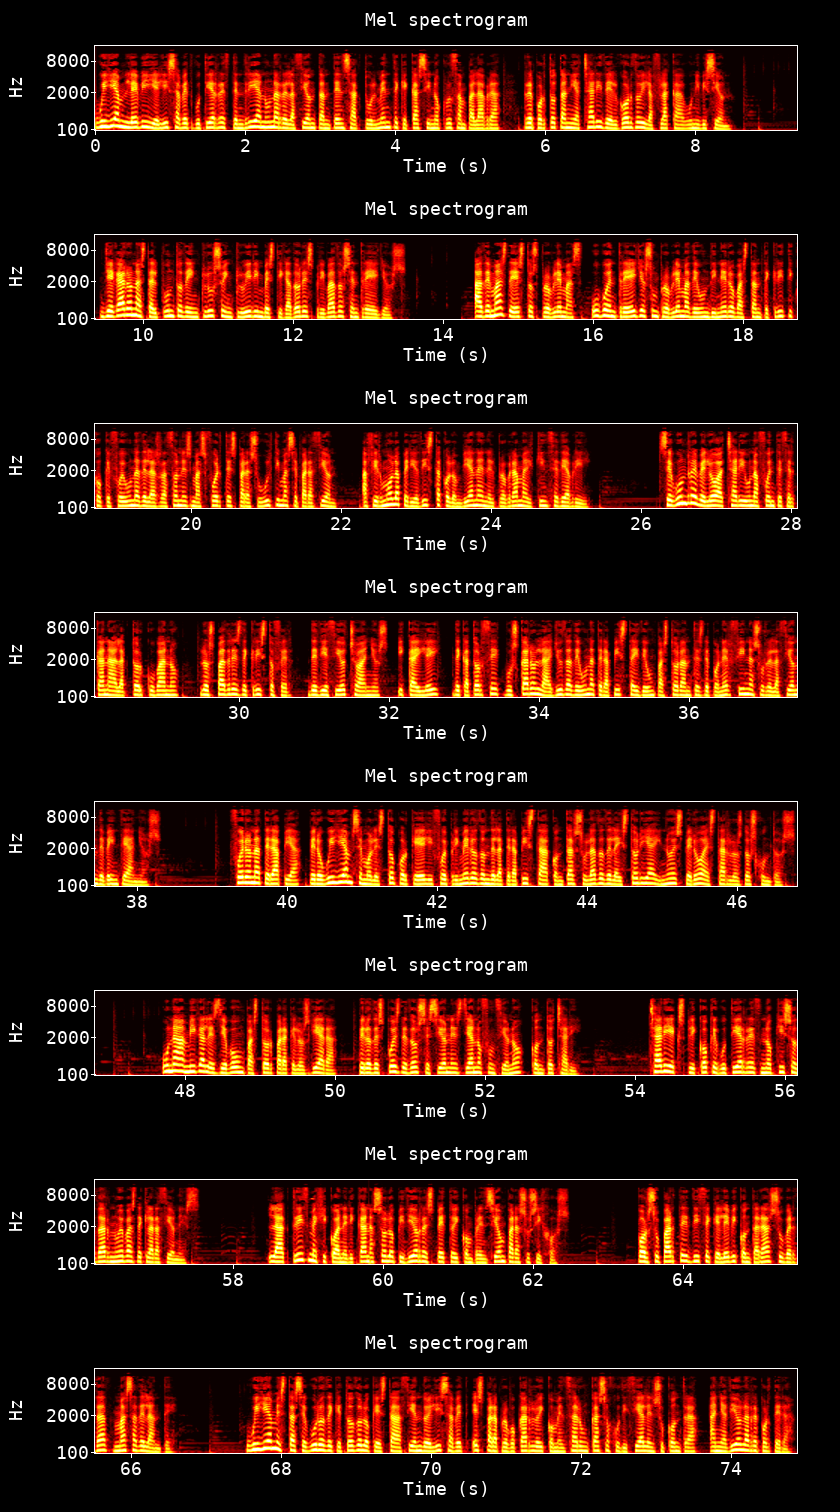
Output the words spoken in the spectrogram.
William Levy y Elizabeth Gutiérrez tendrían una relación tan tensa actualmente que casi no cruzan palabra, reportó Tania Chari de El Gordo y la Flaca Univisión. Llegaron hasta el punto de incluso incluir investigadores privados entre ellos. Además de estos problemas, hubo entre ellos un problema de un dinero bastante crítico que fue una de las razones más fuertes para su última separación, afirmó la periodista colombiana en el programa el 15 de abril. Según reveló a Chari una fuente cercana al actor cubano, los padres de Christopher, de 18 años, y Kylie, de 14, buscaron la ayuda de una terapista y de un pastor antes de poner fin a su relación de 20 años. Fueron a terapia, pero William se molestó porque Ellie fue primero donde la terapista a contar su lado de la historia y no esperó a estar los dos juntos. Una amiga les llevó un pastor para que los guiara, pero después de dos sesiones ya no funcionó, contó Chari. Chari explicó que Gutiérrez no quiso dar nuevas declaraciones. La actriz mexicoamericana solo pidió respeto y comprensión para sus hijos. Por su parte, dice que Levi contará su verdad más adelante. William está seguro de que todo lo que está haciendo Elizabeth es para provocarlo y comenzar un caso judicial en su contra, añadió la reportera.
